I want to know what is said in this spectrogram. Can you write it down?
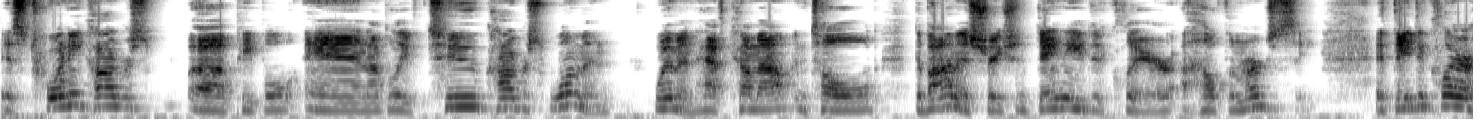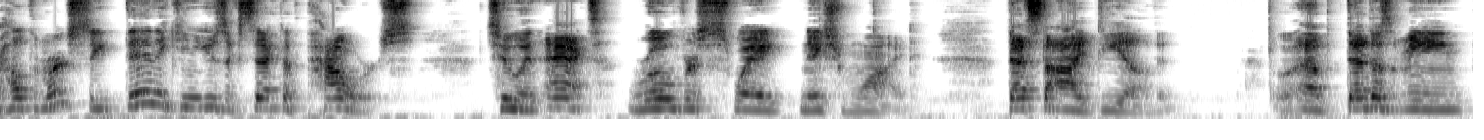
is 20 Congress uh, people and I believe two Congresswomen women have come out and told the Biden administration they need to declare a health emergency. If they declare a health emergency, then they can use executive powers to enact Roe versus Wade nationwide. That's the idea of it. Uh, that doesn't mean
